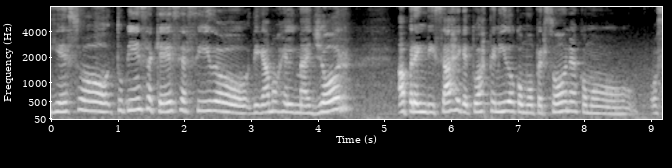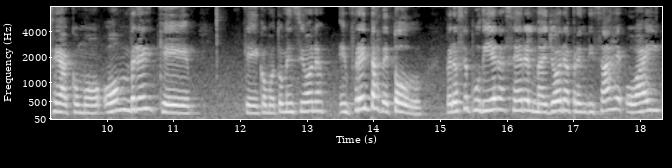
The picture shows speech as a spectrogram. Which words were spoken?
Y eso, ¿tú piensas que ese ha sido, digamos, el mayor aprendizaje que tú has tenido como persona, como, o sea, como hombre que, que como tú mencionas, enfrentas de todo, pero ese pudiera ser el mayor aprendizaje o hay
